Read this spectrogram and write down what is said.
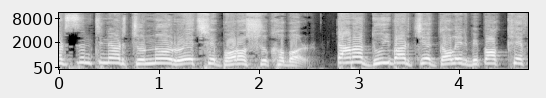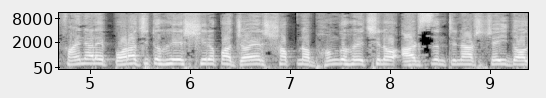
আর্জেন্টিনার জন্য রয়েছে বড় সুখবর। টানা দুইবার যে দলের বিপক্ষে ফাইনালে পরাজিত হয়ে শিরোপা জয়ের স্বপ্ন ভঙ্গ হয়েছিল আর্জেন্টিনার, সেই দল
